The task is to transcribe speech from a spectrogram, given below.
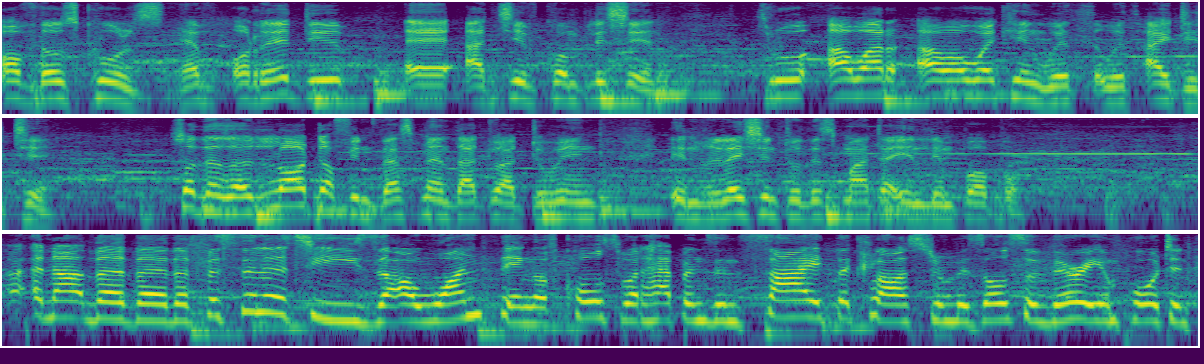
of those schools have already uh, achieved completion through our, our working with, with IDT. So there's a lot of investment that we are doing in relation to this matter in Limpopo. Now, the, the, the, facilities are one thing. Of course, what happens inside the classroom is also very important.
